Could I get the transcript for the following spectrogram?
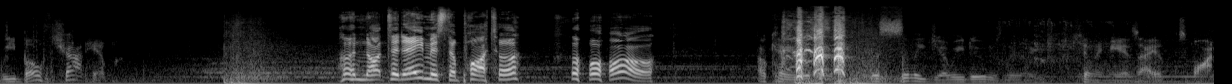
We both shot him. Not today, Mr. Potter. Okay, this, this silly Joey dude is literally killing me as I spawn.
